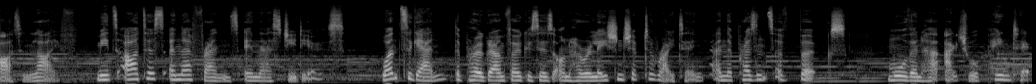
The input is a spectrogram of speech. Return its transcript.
Art and Life, meets artists and their friends in their studios. Once again, the programme focuses on her relationship to writing and the presence of books more than her actual painting.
